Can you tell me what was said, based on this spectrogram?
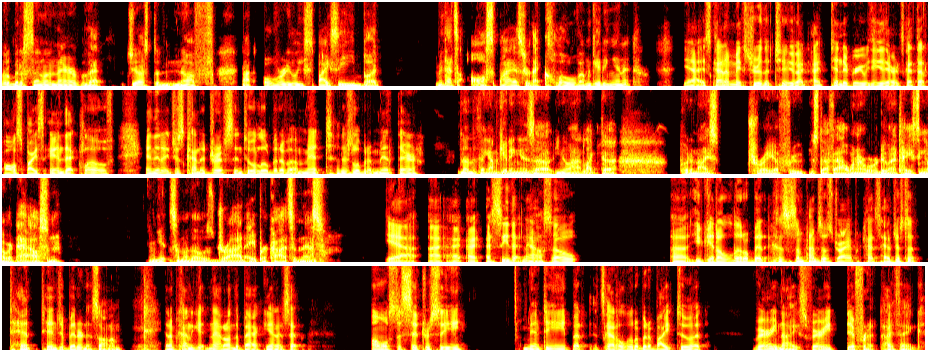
little bit of cinnamon there, that just enough, not overly spicy, but I mean, that's allspice or that clove I'm getting in it. Yeah, it's kind of a mixture of the two. I, I tend to agree with you there. It's got that allspice and that clove, and then it just kind of drifts into a little bit of a mint. There's a little bit of mint there. Another thing I'm getting is, uh, you know, I'd like to put a nice tray of fruit and stuff out whenever we're doing a tasting over at the house, and I'm getting some of those dried apricots in this. Yeah, I I, I- see that now. So uh, you get a little bit because sometimes those dry apricots have just a tinge of bitterness on them, and I'm kind of getting that on the back end. It's that almost a citrusy, minty, but it's got a little bit of bite to it. Very nice, very different, I think.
